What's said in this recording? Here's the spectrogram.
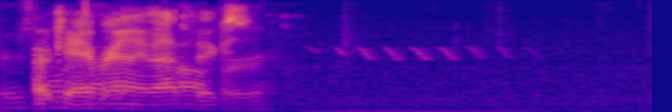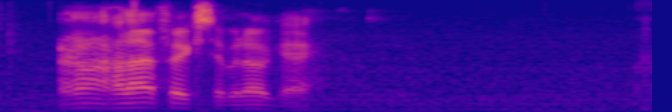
There's Okay, more apparently goddamn that fixed. copper. I don't know how that fixed it, but okay.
